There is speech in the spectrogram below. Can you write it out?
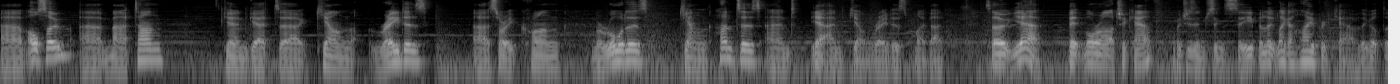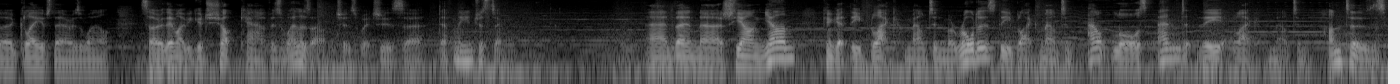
Um, also, uh, Ma Teng can get uh, Qiang Raiders, uh, sorry, Qiang Marauders, Qiang Hunters, and, yeah, and Qiang Raiders, my bad. So, yeah, bit more Archer Cav, which is interesting to see, but look like a hybrid Cav. They've got the glaives there as well. So they might be good shot Cav as well as Archers, which is uh, definitely interesting. And then uh, Zhang Yan can get the Black Mountain Marauders, the Black Mountain Outlaws, and the Black Mountain Hunters.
